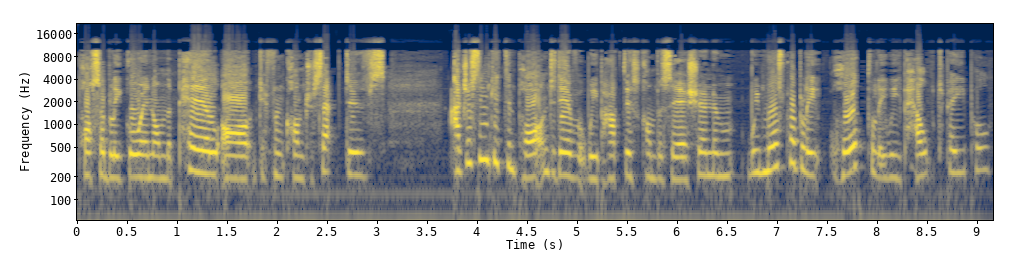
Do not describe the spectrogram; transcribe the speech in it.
possibly going on the pill or different contraceptives. I just think it's important today that we've had this conversation and we most probably, hopefully, we've helped people.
